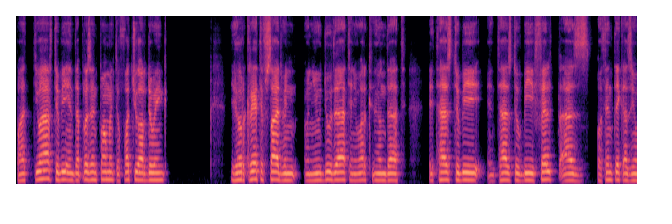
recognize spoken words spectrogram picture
but you have to be in the present moment of what you are doing your creative side when when you do that and you work on that it has to be it has to be felt as authentic as you're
